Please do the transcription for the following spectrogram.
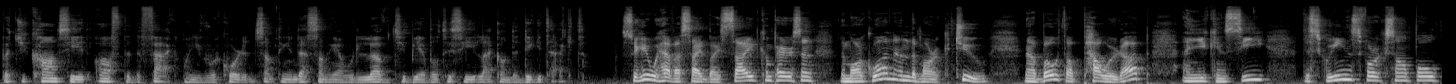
but you can't see it after the fact when you've recorded something, and that's something I would love to be able to see, like on the Digitakt. So here we have a side-by-side -side comparison, the Mark 1 and the Mark 2. Now both are powered up and you can see the screens, for example,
